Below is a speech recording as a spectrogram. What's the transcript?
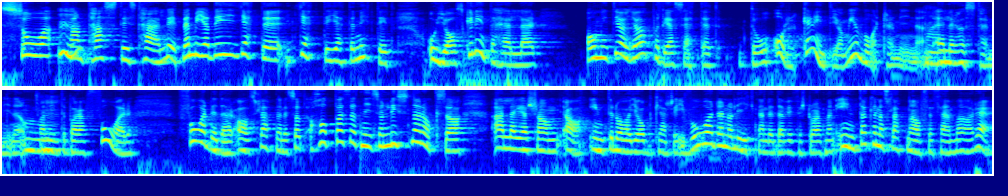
Så Mm. fantastiskt härligt. Nej men ja, det är jätte, jätte, jättenyttigt. Och jag skulle inte heller, om inte jag gör på det sättet, då orkar inte jag med vårterminen eller höstterminen. Om man Mm. inte bara får, får det där avslappnade. Så att, hoppas att ni som lyssnar också, alla er som ja, inte då har jobb kanske i vården och liknande, där vi förstår att man inte har kunnat slappna av för fem öre.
